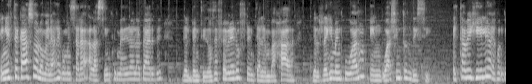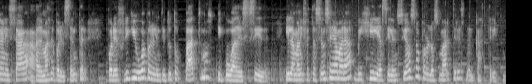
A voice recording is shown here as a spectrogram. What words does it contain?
En este caso, el homenaje comenzará a las 5 y media de la tarde del 22 de febrero frente a la Embajada del régimen cubano en Washington, D.C. Esta vigilia es organizada, además de por el Center for a Free Cuba, por el Instituto Patmos y Cuba Decide, y la manifestación se llamará Vigilia Silenciosa por los Mártires del Castrismo.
